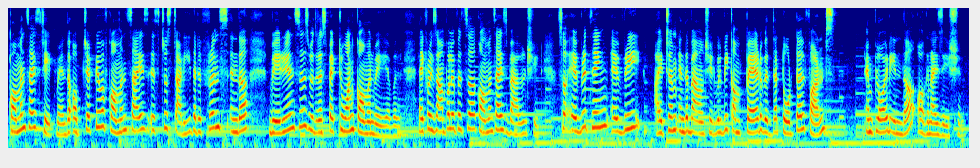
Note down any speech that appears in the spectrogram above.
common size statement the objective of common size is to study the difference in the variances with respect to one common variable. Like for example if it's a common size balance sheet so everything every item in the balance sheet will be compared with the total funds employed in the organization.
